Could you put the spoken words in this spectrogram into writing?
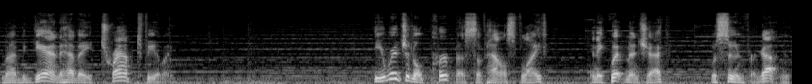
and I began to have a trapped feeling. The original purpose of Hal's flight, an equipment check, was soon forgotten.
